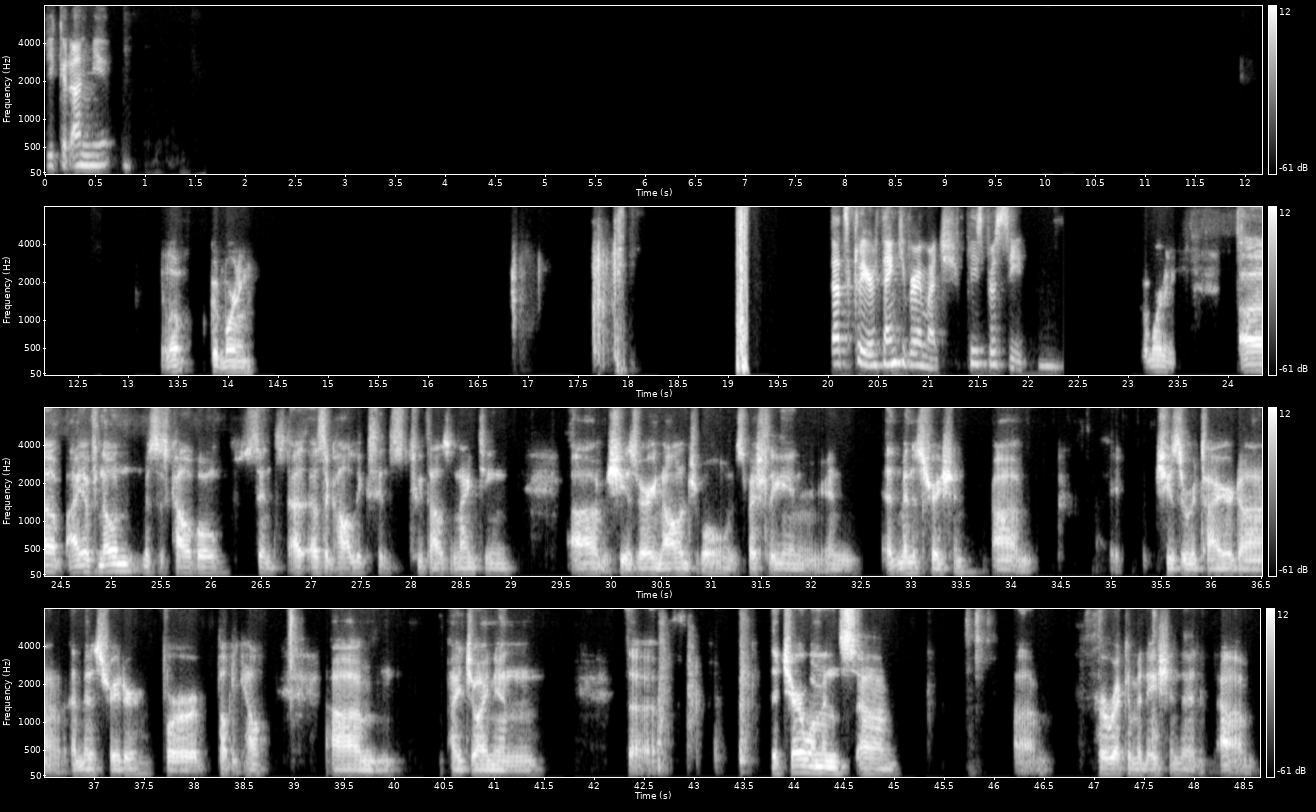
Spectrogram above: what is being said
You could unmute. Hello, good morning. That's clear. Thank you very much. Please proceed. Good morning. Uh, I have known Mrs. Calvo since as a colleague since 2019. Um, she is very knowledgeable, especially in, in administration. Um, she's a retired uh, administrator for public health. Um, I join in the the chairwoman's um, um, her recommendation that um,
